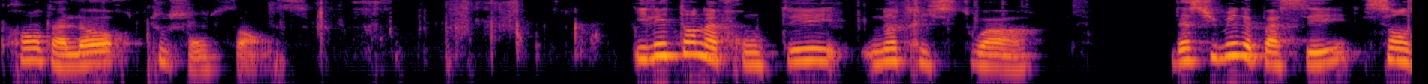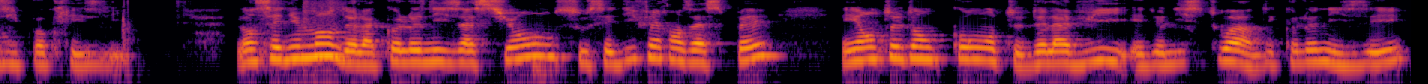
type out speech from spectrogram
prend alors tout son sens. Il est temps d'affronter notre histoire, d'assumer le passé sans hypocrisie. L'enseignement de la colonisation, sous ses différents aspects, et en tenant compte de la vie et de l'histoire des colonisés,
